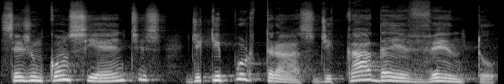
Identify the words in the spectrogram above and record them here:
Sejam conscientes de que por trás de cada evento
